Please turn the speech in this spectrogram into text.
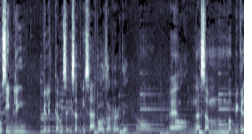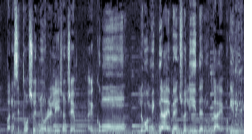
posibleng galit kami sa isa't isa. both are hurting. Oo. And Oo. nasa mabigat pa na sitwasyon yung relationship. Eh, kung lumamig na eventually, then magkaya, maging...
